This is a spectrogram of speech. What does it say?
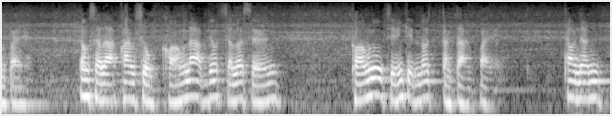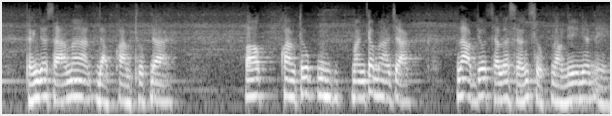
ำไป ต้องสละความสุขของลาบยศสารเสริญ ของรูปเสียงกลิ่นรสต่างๆไป เท่านั้นถึงจะสามารถดับความทุกข์ได้ เพราะความทุกข์มันก็มาจากลาบยศสารเสริญสุขเหล่านี้นั่นเอง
